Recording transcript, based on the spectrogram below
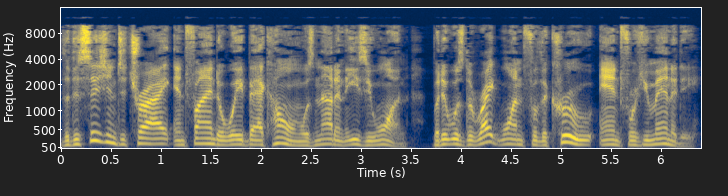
The decision to try and find a way back home was not an easy one, but it was the right one for the crew and for humanity.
